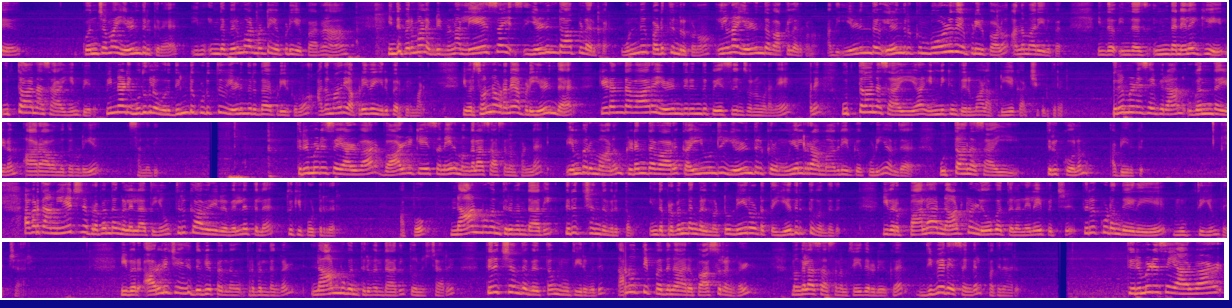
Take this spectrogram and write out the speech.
கொஞ்சமாக எழுந்திருக்கிறார். இந்த- இந்த பெருமாள் மட்டும் எப்படி இருப்பார்னா இந்த பெருமாள் எப்படி இருப்பார்னா லேசாக எழுந்தாப்புல இருப்பார். ஒன்று படுத்துன்னு இருக்கணும் இல்லைனா எழுந்த வாக்கில் இருக்கணும். அது எழுந்த எழுந்திருக்கும் பொழுது எப்படி இருப்பாளோ அந்த மாதிரி இருப்பார். இந்த இந்த இந்த நிலைக்கு உத்தான சாயின்னு பேர். பின்னாடி முதுகில் ஒரு திண்டு கொடுத்து எழுந்திருந்தால் எப்படி இருக்குமோ அதை மாதிரி அப்படியே இருப்பார் பெருமாள். இவர் சொன்ன உடனே அப்படி எழுந்தார். கிடந்தவாறு எழுந்திருந்து பேசுன்னு சொன்ன உடனே உடனே உத்தான சாயியாக இன்றைக்கும் பெருமாள் அப்படியே காட்சி கொடுக்குறார். திருமணிசை பிரான் உகந்த இடம் ஆறாவதனுடைய சன்னதி. திருமிழிசை ஆழ்வார் வாழிகேசனே மங்களாசாசனம் பண்ண எம்பெருமானும் கிடந்தவாறு கையூன்றி எழுந்திருக்கிற முயல்றா மாதிரி இருக்கக்கூடிய அந்த உத்தான சாயி திருக்கோலம் அப்படி இருக்குது அவர் தான் இயற்றின பிரபந்தங்கள் எல்லாத்தையும் திருக்காவிரியில் வெள்ளத்தில் தூக்கி போட்டுறார் அப்போது நான்முகன் திருவந்தாதி திருச்சந்த விருத்தம் இந்த பிரபந்தங்கள் மட்டும் நீரோட்டத்தை எதிர்த்து வந்தது. இவர் பல நாட்கள் யோகத்தில் நிலை பெற்று திருக்குடந்தையிலேயே முக்தியும் பெற்றார். இவர் அருளி செய்த திவ்ய பிரந்த பிரபந்தங்கள் நான்முகன் திருவந்தாதி தொண்ணூற்றாறு திருச்சந்த விருத்தம் நூற்றி இருபது அறுநூற்றி பதினாறு பாசுரங்கள் மங்களாசாசனம் செய்தருளியிருக்கார் திவ்ய தேசங்கள் பதினாறு. திருமிழிசை ஆழ்வாள்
